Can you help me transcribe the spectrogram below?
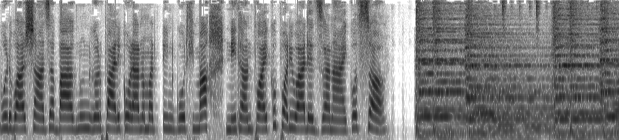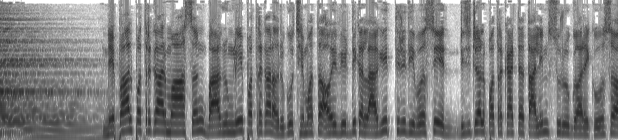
बुधबार साँझ बागलुङ नगरपालिका वडा नम्बर तीन गोठीमा निधन भएको परिवारले जनाएको छ। नेपाल पत्रकार महासंघ बागलुङले पत्रकारहरूको क्षमता अभिवृद्धिका लागि त्रिदिवसीय डिजिटल पत्रकारिता तालिम सुरु गरेको छ।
